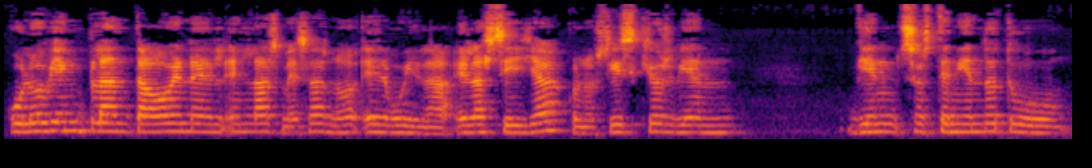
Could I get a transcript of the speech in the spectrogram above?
culo bien plantado en, las mesas, ¿no? En, en, la, silla, con los isquios bien, bien sosteniendo tu,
